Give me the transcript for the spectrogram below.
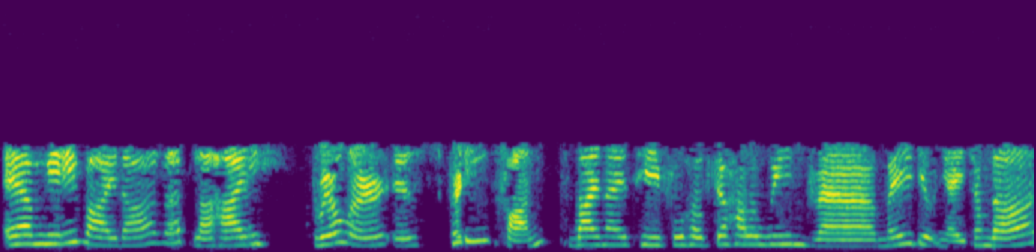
Em nghĩ bài đó rất là hay. Thriller is pretty fun. Bài này thì phù hợp cho Halloween và mấy điệu nhảy trong đó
